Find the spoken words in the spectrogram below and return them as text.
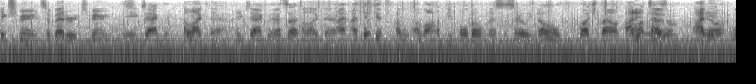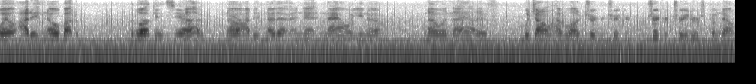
experience a better experience. Exactly, I like that. exactly. That's a. I like that. I, I think it's a, a lot of people don't necessarily know much about I didn't autism. know. I you know, didn't. Well, I didn't know about the the what- buckets. Yeah. No, no, Yeah. I didn't know that. And now, you know, knowing that, if which I don't have a lot of trick or trick trick or treaters come down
